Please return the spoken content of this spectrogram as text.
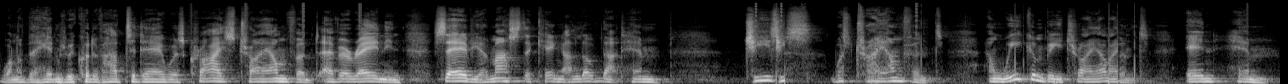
One of the hymns we could have had today was Christ triumphant, ever reigning, Saviour, Master, King. I love that hymn. Jesus was triumphant, and we can be triumphant in Him.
